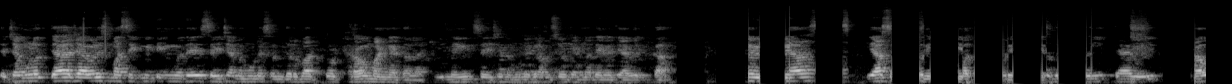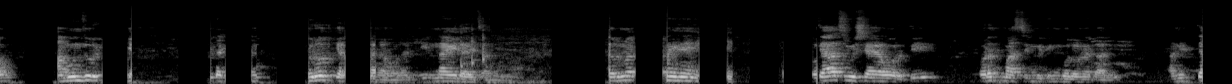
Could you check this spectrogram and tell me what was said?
त्याच्यामुळं त्या ज्यावेळेस मासिक मिटिंगमध्ये सहीच्या नमुने संदर्भात तो ठराव मांडण्यात आला. की नवीन सहीचे नमुने ग्रामसेवक यांना देण्यात यावेत का या- त्यावेळी ठराव नामंजूर विरोध केला की नाही द्यायचा म्हणून. तर त्याच विषयावरती परत मासिक मिटिंग बोलवण्यात आली. आणि त्या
